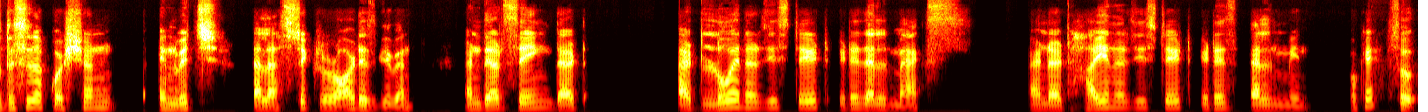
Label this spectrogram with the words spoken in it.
this is a question in which elastic rod is given and they are saying that at low energy state it is L max and at high energy state it is L min. Okay, so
